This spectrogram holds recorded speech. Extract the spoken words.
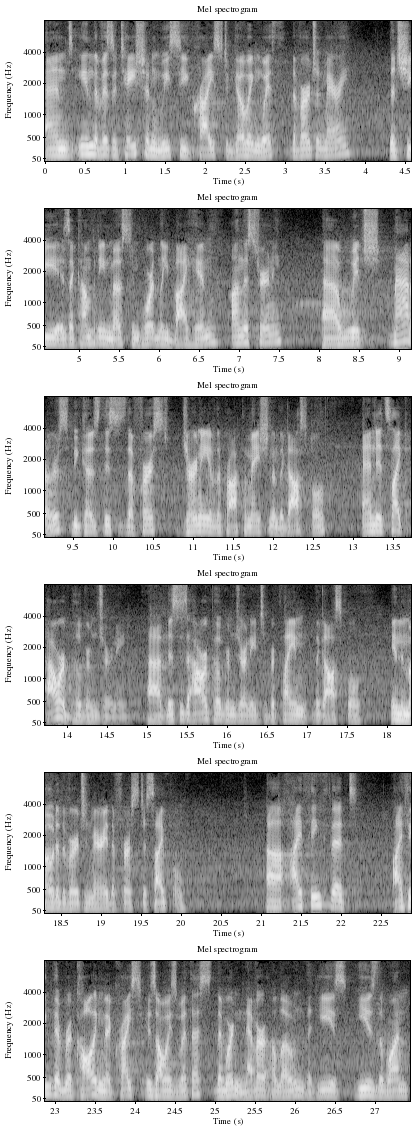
And in the visitation, we see Christ going with the Virgin Mary, that she is accompanied most importantly by him on this journey, uh, which matters because this is the first journey of the proclamation of the gospel. And it's like our pilgrim journey. Uh, this is our pilgrim journey to proclaim the gospel in the mode of the Virgin Mary, the first disciple. Uh, I think that I think that recalling that Christ is always with us, that we're never alone, that He is He is the one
